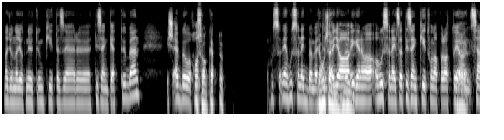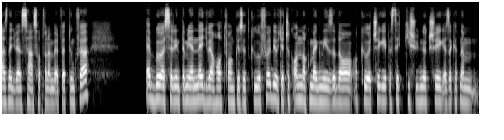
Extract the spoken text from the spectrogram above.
Nagyon nagyot nőttünk 2012-ben, és ebből... 22? 20, 21-ben vettünk, ja, 21, vagy a, igen, a, a 21, szóval 12 hónap alatt olyan 140-160 embert vettünk fel, ebből szerintem ilyen 40-60 között külföldi, hogyha csak annak megnézed a, a költségét, ezt egy kis ügynökség, ezeket nem,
